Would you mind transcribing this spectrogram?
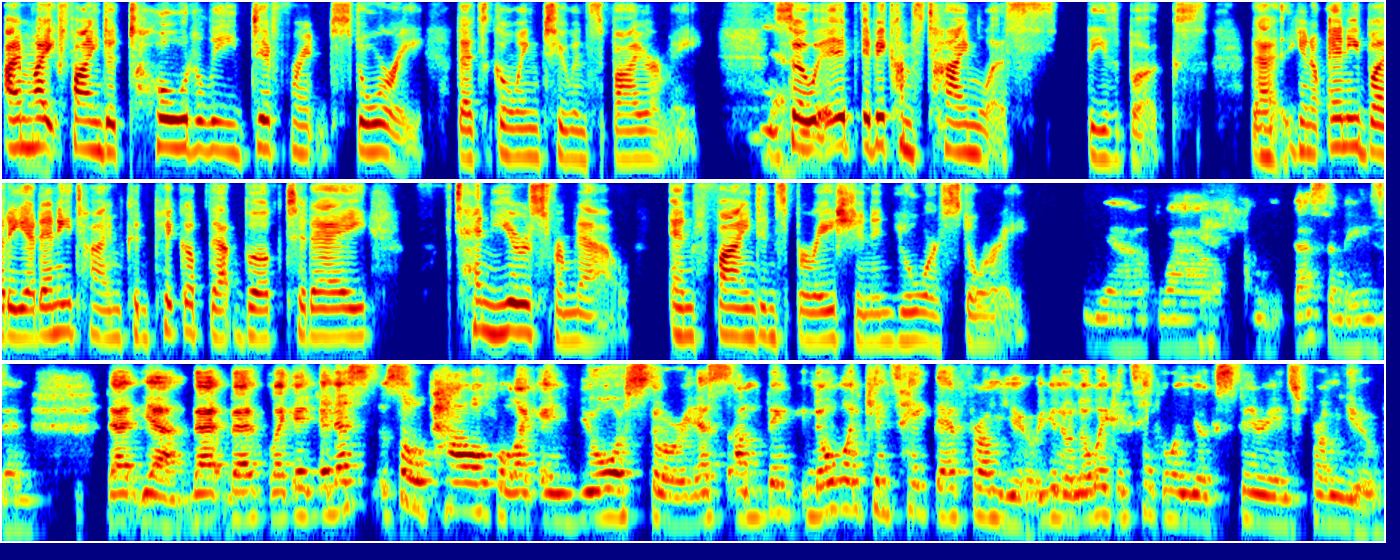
I might find a totally different story that's going to inspire me. Yeah. So it, it becomes timeless, these books that, mm-hmm. you know, anybody at any time could pick up that book today, 10 years from now, and find inspiration in your story yeah wow. That's amazing. That yeah that that like and, and, that's so powerful like in your story. That's i'm think no one can take that from you you know no one can take away your experience from you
